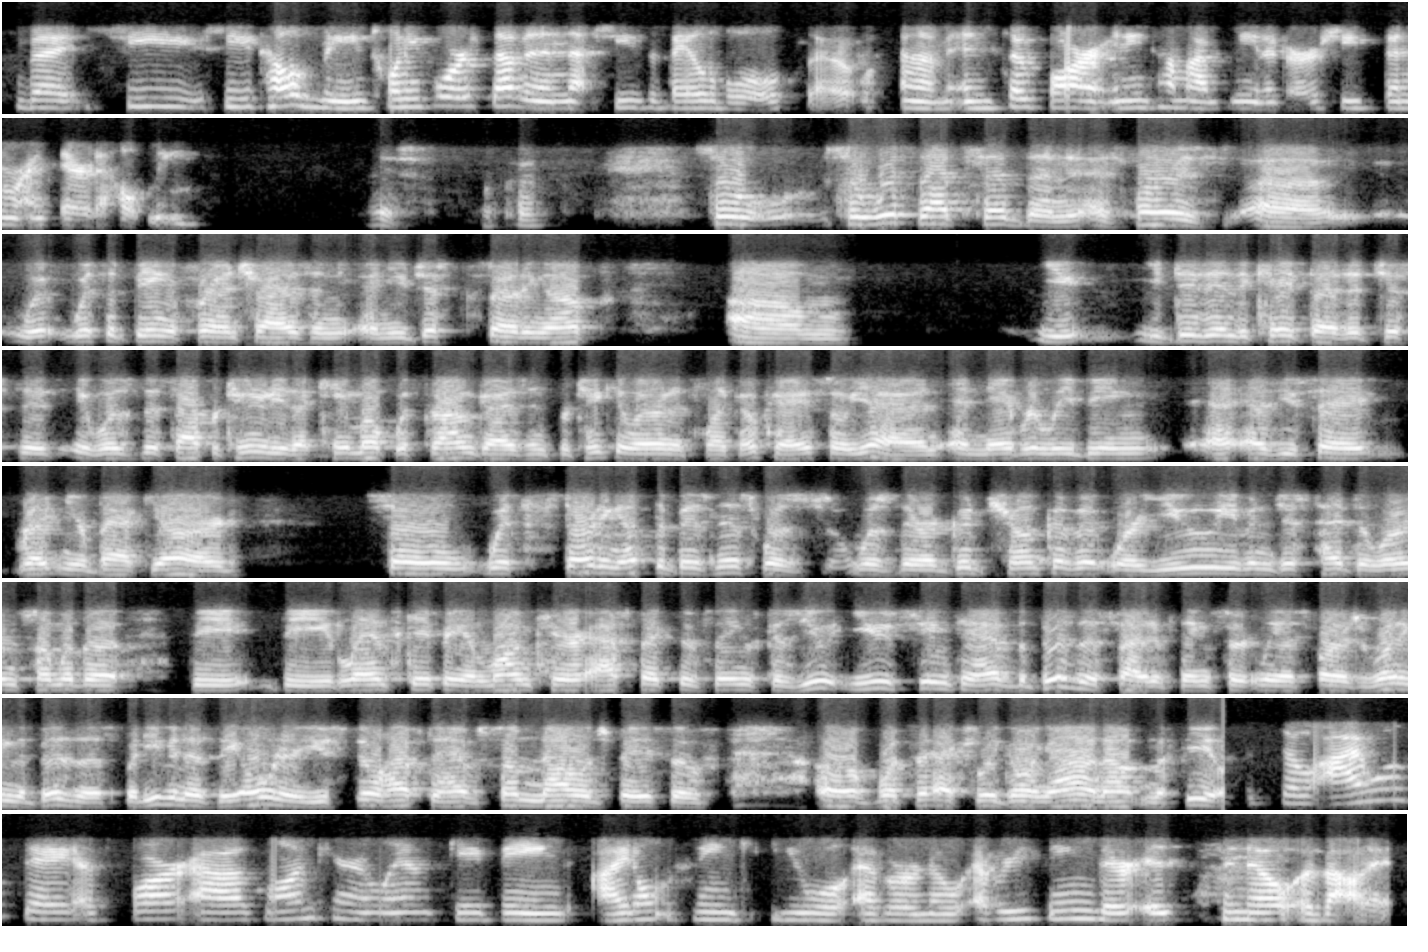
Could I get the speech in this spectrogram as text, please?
but she she tells me 24 7 that she's available. So, um, and so far, anytime I've needed her, she's been right there to help me. Nice. Okay. So, so with that said, then, as far as uh, with, with, it being a franchise and, and you just starting up, um, you you did indicate that it just it, it was this opportunity that came up with ground guys in particular, and it's like okay, so yeah, and, and neighborly being, as you say, right in your backyard. So with starting up the business, was was there a good chunk of it where you even just had to learn some of the the the landscaping and lawn care aspect of things? Because you you seem to have the business side of things certainly as far as running the business, but even as the owner, you still have to have some knowledge base of of what's actually going on out in the field. So I will say, as far as lawn care and landscaping, I don't think you will ever know everything there is to know about it.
